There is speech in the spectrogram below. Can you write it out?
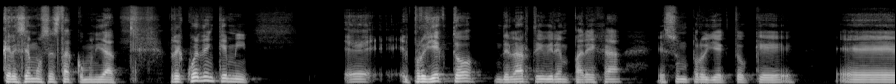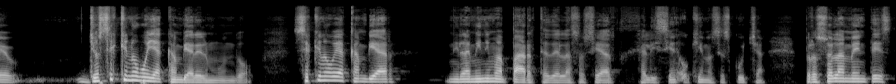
Crecemos esta comunidad. Recuerden que mi, el proyecto del Arte Vivir en Pareja es un proyecto que yo sé que no voy a cambiar el mundo, sé que no voy a cambiar ni la mínima parte de la sociedad jalisciense o quien nos escucha, pero solamente es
